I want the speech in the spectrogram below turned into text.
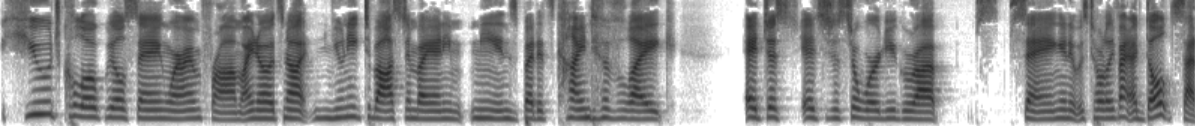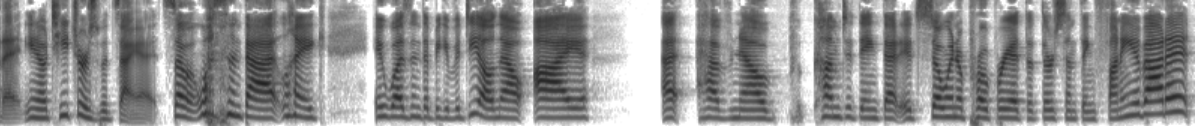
huge colloquial saying where I'm from. I know it's not unique to Boston by any means, but it's kind of like it just it's just a word you grew up saying and it was totally fine. Adults said it, you know, teachers would say it. So it wasn't that like it wasn't that big of a deal. Now I have now come to think that it's so inappropriate that there's something funny about it,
